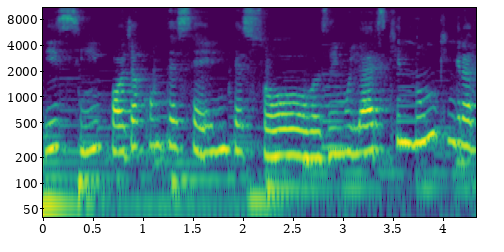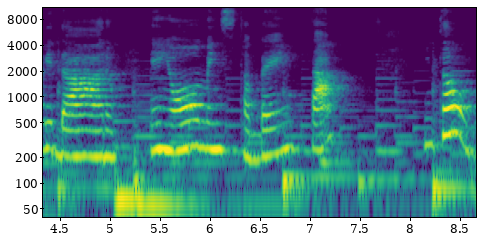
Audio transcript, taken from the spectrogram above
E sim, pode acontecer em pessoas, em mulheres que nunca engravidaram, em homens também, tá? Então,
